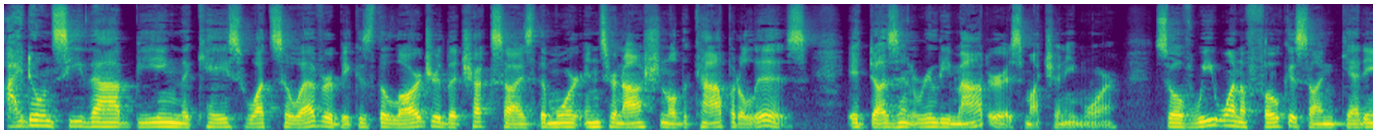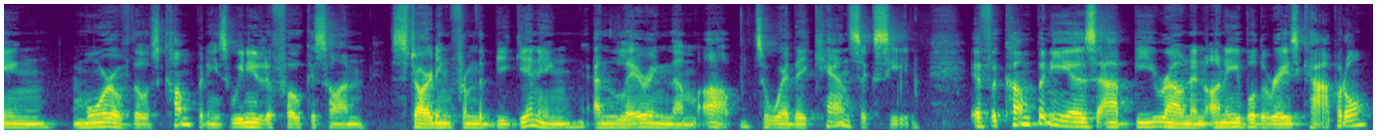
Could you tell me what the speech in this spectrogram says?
I don't see that being the case whatsoever because the larger the check size, the more international the capital is. It doesn't really matter as much anymore. So if we want to focus on getting more of those companies, we need to focus on starting from the beginning and layering them up to where they can succeed. If a company is at B round and unable to raise capital,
